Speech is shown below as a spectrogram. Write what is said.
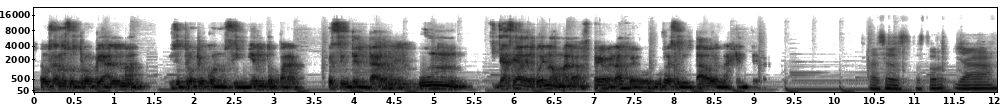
Está usando su propia alma y su propio conocimiento para pues, intentar un, ya sea de buena o mala fe, ¿verdad? Pero un resultado en la gente. Gracias, pastor. Ya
